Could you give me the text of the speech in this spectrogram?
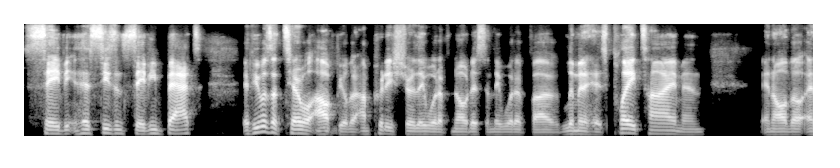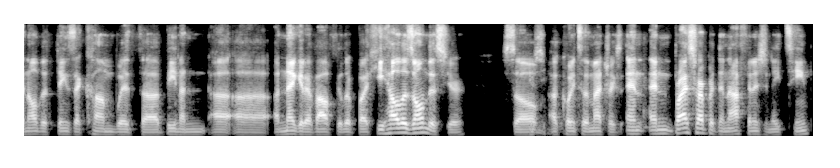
saving, his season saving bat. If he was a terrible outfielder, I'm pretty sure they would have noticed and they would have uh, limited his play time and and all the and all the things that come with uh, being a, a, a negative outfielder. But he held his own this year. So according to the metrics, and and Bryce Harper did not finish in 18th.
